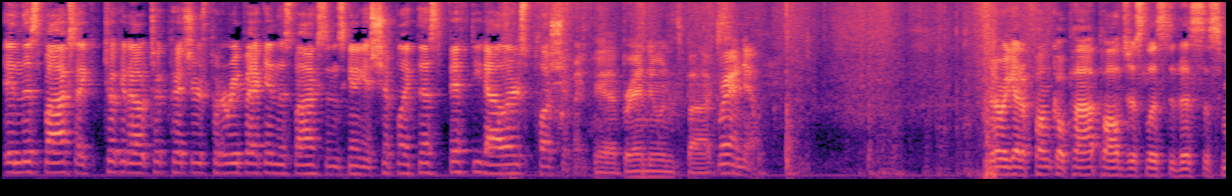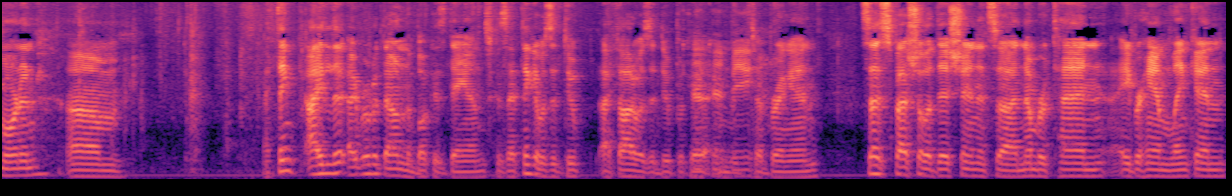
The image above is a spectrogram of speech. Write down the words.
in this box. I took it out, took pictures, put it right back in this box, and it's gonna get shipped like this, fifty dollars plus shipping. Yeah, brand new in its box. Brand new. Now we got a Funko Pop. Paul just listed this this morning. Um, I think I li- I wrote it down in the book as Dan's because I think it was a dupe. I thought it was a duplicate and- be. to bring in. It says special edition. It's uh, number ten, Abraham Lincoln.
